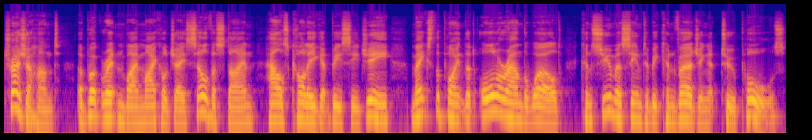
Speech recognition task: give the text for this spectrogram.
Treasure Hunt, a book written by Michael J. Silverstein, Hal's colleague at BCG, makes the point that all around the world, consumers seem to be converging at two pools.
